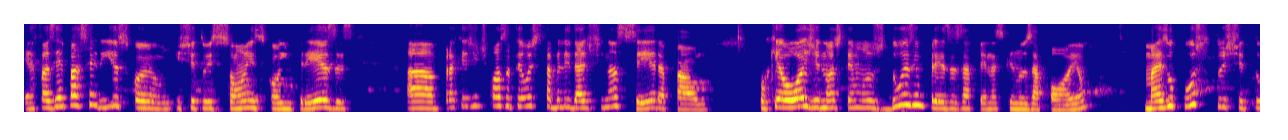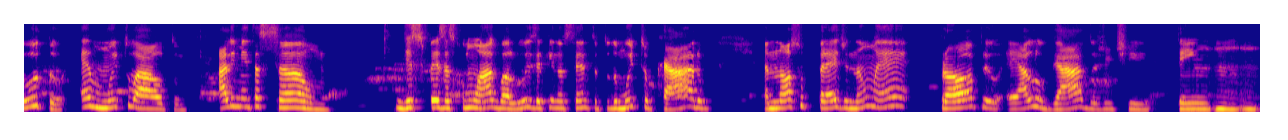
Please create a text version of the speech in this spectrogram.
é fazer parcerias com instituições, com empresas, uh, para que a gente possa ter uma estabilidade financeira, Paulo. Porque hoje nós temos duas empresas apenas que nos apoiam, mas o custo do instituto é muito alto. Alimentação, despesas como água, luz aqui no centro, tudo muito caro. Nosso prédio não é próprio, é alugado, a gente tem um,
